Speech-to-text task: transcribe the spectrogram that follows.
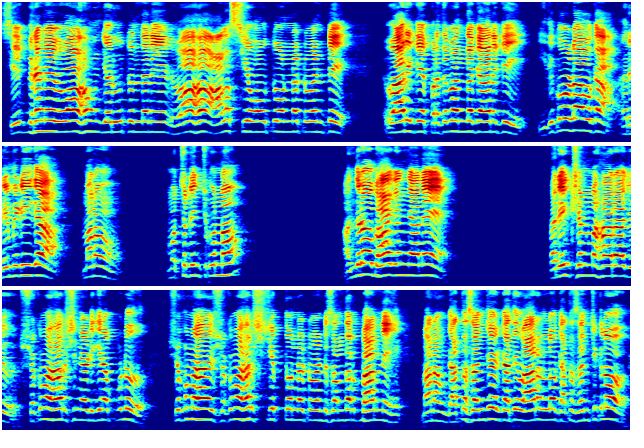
శీఘ్రమే వివాహం జరుగుతుందని వివాహ ఆలస్యం అవుతున్నటువంటి వారికి ప్రతిబంధకానికి ఇది కూడా ఒక రెమెడీగా మనం ముచ్చటించుకున్నాం. అందులో భాగంగానే పరీక్షన్ మహారాజు శుకమహర్షిని అడిగినప్పుడు శుకమహ శుకమహర్షి చెప్తున్నటువంటి సందర్భాన్ని మనం గత సంచి గత వారంలో గత సంచికలో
